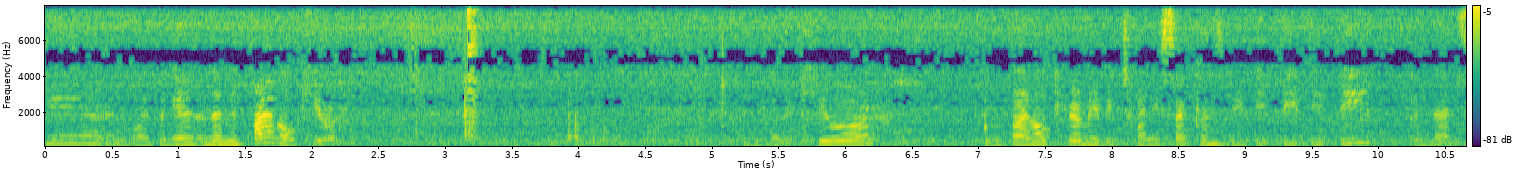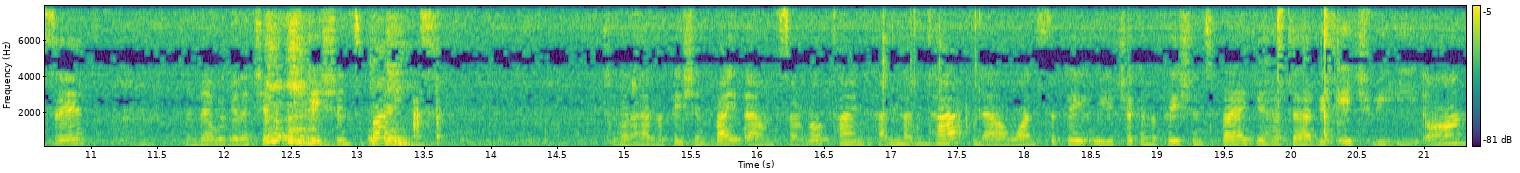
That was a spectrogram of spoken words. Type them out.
here and wipe again. And then the final cure. And you're to cure. The final cure, maybe 20 seconds, beep, beep, beep, beep, beep, and that's it. And then we're going to check the patient's bite. So we're going to have the patient bite down several times, tap, tap, mm-hmm. tap. Now, once the pa- you're checking the patient's bite, you have to have your HVE on.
